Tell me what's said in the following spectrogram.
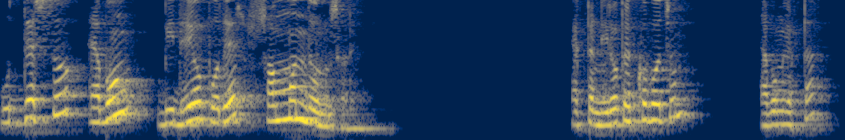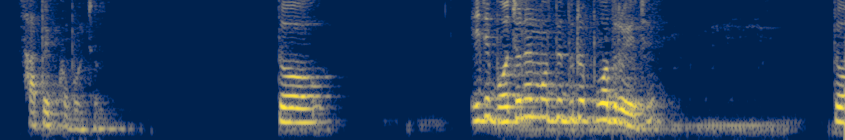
উদ্দেশ্য এবং বিধেয় পদের সম্বন্ধ অনুসারে। একটা নিরপেক্ষ বচন এবং একটা সাপেক্ষ বচন। তো এই যে বচনের মধ্যে দুটো পদ রয়েছে তো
